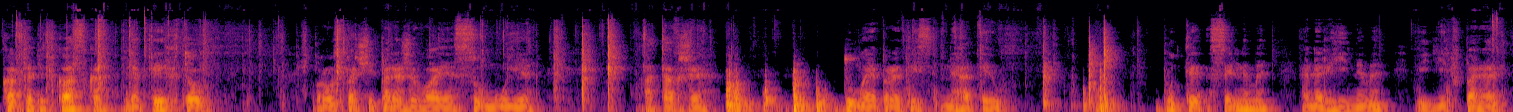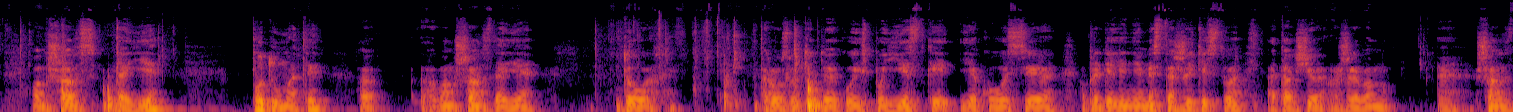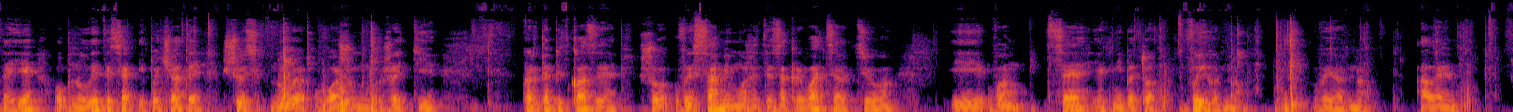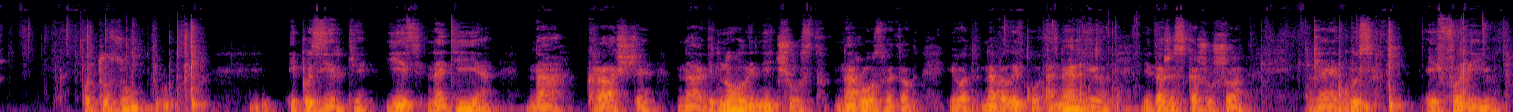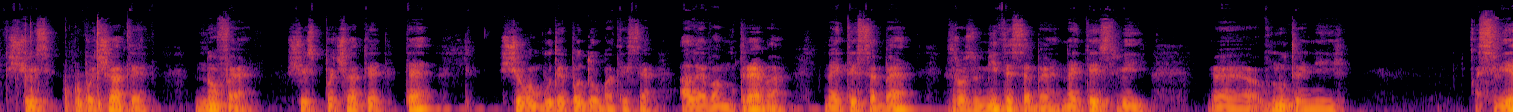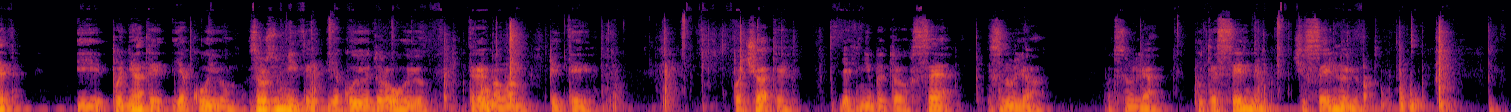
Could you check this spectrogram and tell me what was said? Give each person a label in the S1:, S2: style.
S1: Карта підказка для тих, хто в розпачі переживає, сумує, а також думає про якийсь негатив. Будьте сильними, енергійними, йдіть вперед. Вам шанс дає подумати, е, вам шанс дає до розвиток до якоїсь поїздки, якогось е, определення міста жительства, а також вже вам е, шанс дає обнулитися і почати щось нове у вашому житті. Карта підказує, що ви самі можете закриватися від цього, і вам це як нібито вигодно. вигодно. Але по тузу і по зірки є надія на краще, на відновлення чувств, на розвиток, і от на велику енергію, і навіть скажу, що на якусь ейфорію, щось почати нове, щось почати те, що вам буде подобатися. Але вам треба знайти себе, зрозуміти себе, знайти свій е, внутрішній світ і поняти, якою, зрозуміти, якою дорогою треба вам піти. Почати, як нібито все з нуля. От з нуля. Бути сильним чи сильною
